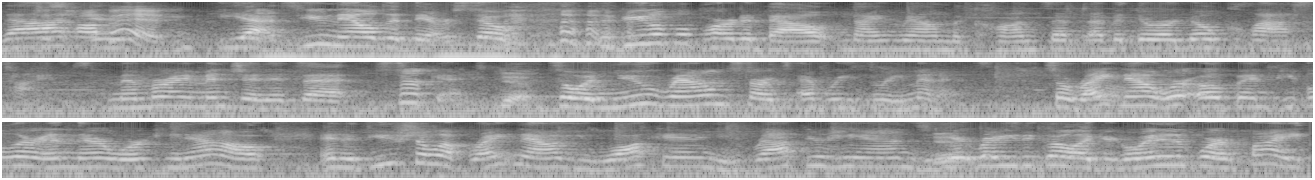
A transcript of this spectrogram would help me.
That just hop is- in. Yes, you nailed it there. So the beautiful part about nine round, the concept of it, there are no class times. Remember, I mentioned it's a circuit. Yeah. So a new round starts every three minutes. So right now we're open. People are in there working out, and if you show up right now, you walk in, you wrap your hands, you Yeah. get ready to go like you're going in for a fight.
